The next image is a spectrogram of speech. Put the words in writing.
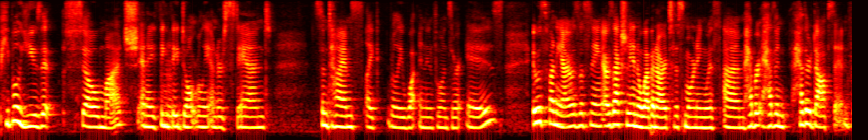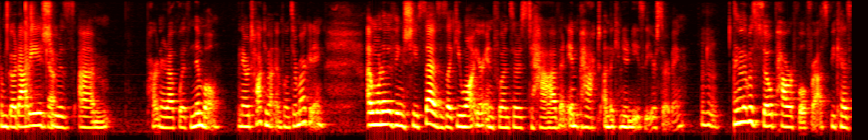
people use it so much and I think they don't really understand sometimes like really what an influencer is. It was funny. I was listening. I was actually in a webinar to this morning with um, Heather, Heather, Heather Dobson from GoDaddy. She Yeah. was um, partnered up with Nimble, and they were talking about influencer marketing. And one of the things she says is like you want your influencers to have an impact on the communities that you're serving. I think that was so powerful for us because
